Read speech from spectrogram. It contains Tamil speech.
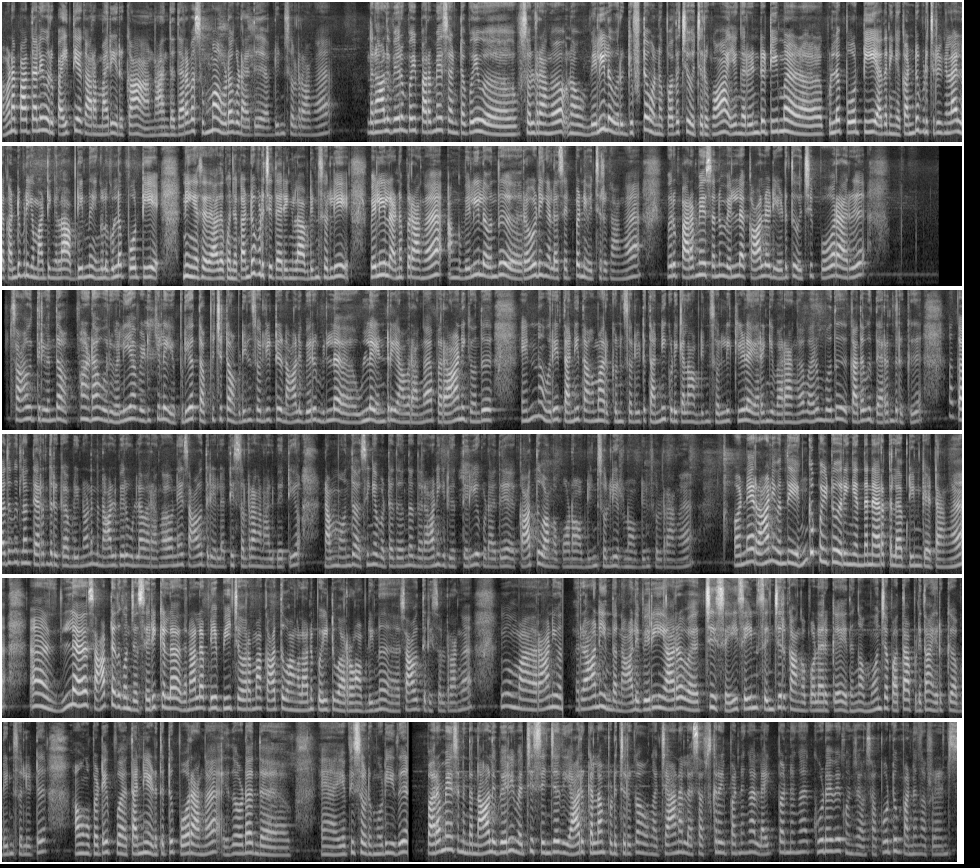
அவனை பார்த்தாலே ஒரு பைத்தியக்காரன் மாதிரி இருக்கான். நான் இந்த தடவை சும்மா விடக்கூடாது அப்படின்னு சொல்கிறாங்க இந்த நாலு பேரும் போய் பரமேசன்கிட்ட போய் சொல்கிறாங்க நான் வெளியில் ஒரு கிஃப்ட்டை ஒன்று புதைச்சி வச்சுருக்கோம். எங்கள் ரெண்டு டீமுக்குள்ளே போட்டி அதை நீங்கள் கண்டுபிடிச்சிருவீங்களா? இல்லை கண்டுபிடிக்க மாட்டீங்களா? அப்படின்னு எங்களுக்குள்ளே போட்டி நீங்கள் அதை கொஞ்சம் கண்டுபிடிச்சி தரீங்களா? அப்படின்னு சொல்லி வெளியில் அனுப்புகிறாங்க அங்கே வெளியில் வந்து ரவுடிங்களை செட் பண்ணி வச்சுருக்காங்க. வெறும் பரமேசனும் வெளில காலடி எடுத்து வச்சு போகிறாரு சாவித்திரி வந்து அப்பாடா ஒரு வழியாக வெடிக்கலை எப்படியோ தப்பிச்சிட்டோம் அப்படின்னு சொல்லிட்டு நாலு பேரும் வெளில உள்ளே என்ட்ரி ஆகுறாங்க. அப்போ ராணிக்கு வந்து என்ன ஒரே தண்ணி தாகமாக இருக்குன்னு சொல்லிட்டு தண்ணி குடிக்கலாம் அப்படின்னு சொல்லி கீழே இறங்கி வராங்க. வரும்போது கதவு திறந்துருக்கு. கதவுலாம் திறந்துருக்கு அப்படின்னோடனே இந்த நாலு பேர் உள்ளே வராங்க. உடனே சாவித்திரி எல்லாத்தையும் சொல்கிறாங்க நாலு பேர்ட்டையும் நம்ம வந்து அசிங்கப்பட்டது வந்து அந்த ராணிக்கு தெரியக்கூடாது. காற்று வாங்க போனோம் அப்படின்னு சொல்லிடணும் அப்படின்னு சொல்கிறாங்க உடனே ராணி வந்து எங்கே போயிட்டு வரீங்க எந்த நேரத்தில்? அப்படின்னு கேட்டாங்க. இல்லை சாப்பிட்டது கொஞ்சம் செரிக்கலை. அதனால் அப்படியே பீச் ஓரமாக காற்று வாங்கலான்னு போயிட்டு வரோம் அப்படின்னு சாவித்திரி சொல்கிறாங்க ராணி வந்து ராணி இந்த நாலு பேரையும் யாரோ வச்சு செய் செய்ன்னு செஞ்சுருக்காங்க போல இருக்கு. எதுங்க மூஞ்ச பார்த்தா அப்படி தான் இருக்குது அப்படின்னு சொல்லிட்டு அவங்க பட்டே இப்போ தண்ணி எடுத்துகிட்டு போகிறாங்க இதோட இந்த எபிசோடு முடியுது. பரமேசன் இந்த நாலு பேரையும் வச்சு செஞ்சது யாருக்கெல்லாம் பிடிச்சிருக்கோ அவங்க சேனலை சப்ஸ்கிரைப் பண்ணுங்கள் லைக் பண்ணுங்கள் கூடவே கொஞ்சம் சப்போர்ட்டும் பண்ணுங்கள் ஃப்ரெண்ட்ஸ்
